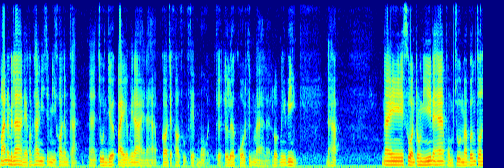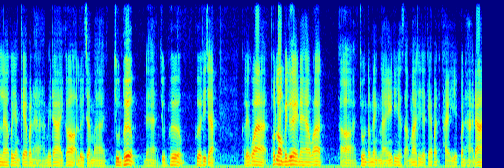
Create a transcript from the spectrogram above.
มาร์ตอเมล่าเนี่ยค่อนข้างที่จะมีข้อจำกัดนะจูนเยอะไปก็ไม่ได้นะครับ ก็จะเข้าสู่เซฟโหมดเกิดเออร์เลอร์โค้ดขึ้นมาแล้วรถไม่วิ่งนะครับ ในส่วนตรงนี้นะฮะผมจูนมาเบื้องต้นแล้วก็ยังแก้ปัญหาไม่ได้ก็เลยจะมาจูนเพิ่มนะฮะจูนเพิ่มเพื่อที่จะเขาเรียกว่าทดลองไปเรื่อยนะฮะว่าจูนตำแหน่งไหนที่จะสามารถที่จะแก้ปัญหาปัญหาได้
